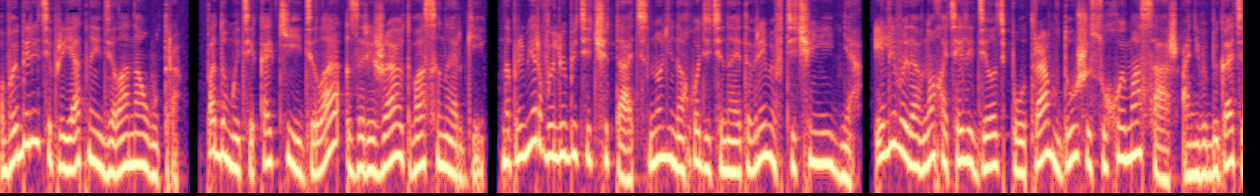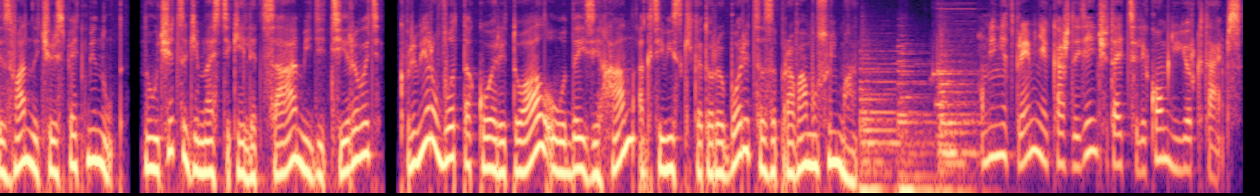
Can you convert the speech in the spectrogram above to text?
Выберите приятные дела на утро. Подумайте, какие дела заряжают вас энергией. Например, вы любите читать, но не находите на это время в течение дня. Или вы давно хотели делать по утрам в душе сухой массаж, а не выбегать из ванны через 5 минут. Научиться гимнастике лица, медитировать. К примеру, вот такой ритуал у Дейзи Хан, активистки, которая борется за права мусульман. У меня нет времени каждый день читать целиком Нью-Йорк Таймс.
